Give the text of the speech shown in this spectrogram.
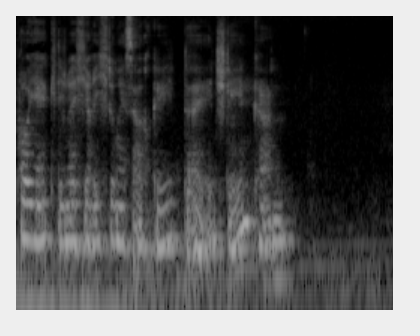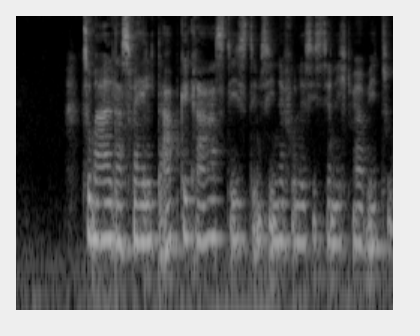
Projekt, in welche Richtung es auch geht, äh, entstehen kann zumal das Feld abgegrast ist, im Sinne von, es ist ja nicht mehr wie zu,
